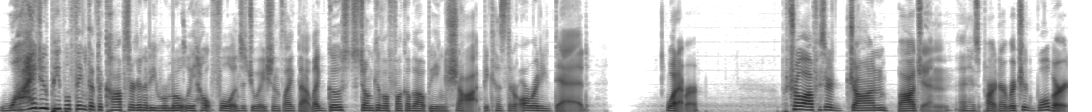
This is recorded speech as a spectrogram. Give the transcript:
why do people think that the cops are to be remotely helpful in situations like that? Like ghosts don't give a fuck about being shot because they're already dead. Whatever. Patrol Officer John Bodgen and his partner Richard Wolbert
